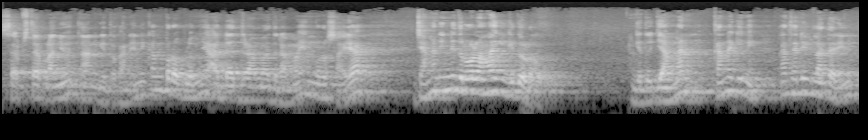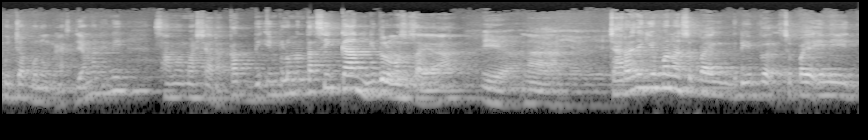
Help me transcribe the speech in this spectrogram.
step-step lanjutan gitu kan. Ini kan problemnya ada drama-drama yang menurut saya jangan ini terulang lagi gitu loh. Gitu jangan karena gini kan tadi bilang tadi ini puncak gunung es. Jangan ini sama masyarakat diimplementasikan gitu loh maksud saya. Iya nah iya Caranya gimana supaya di, supaya ini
